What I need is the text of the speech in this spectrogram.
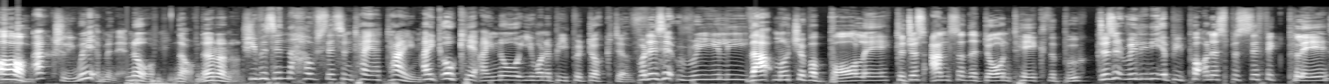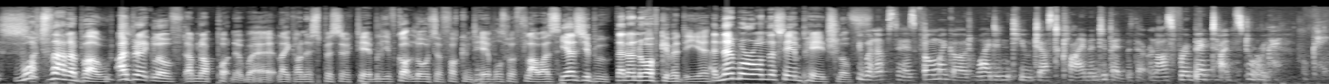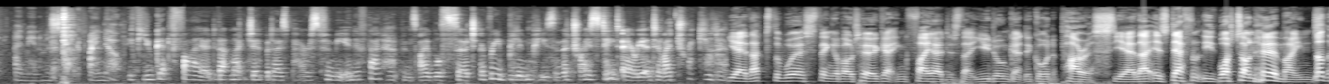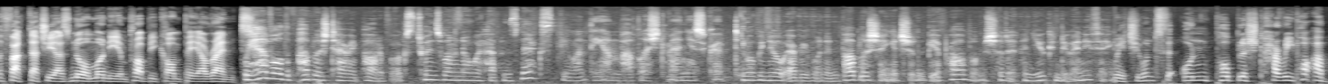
Oh, actually, wait a minute. No, no, no, no, no. She was in the house this entire time. Like, okay, I know you want to be productive, but is it really that much of a ball ache to just answer the door and take the book? Does it really need to be put on a specific place? What's that about? I'd be like, love, I'm not putting it where, like, on a specific table. You've got loads of fucking tables with flowers. Here's your book. Then I know I've given it to you. And then we're on the same page, love. We went upstairs. Oh my god, why didn't you just climb into bed with her and ask for a bedtime story? Okay, okay, I made a mistake. I know. If you get fired, that might jeopardize Paris for me, and if that happens, I will search every blimpies in the tri state area until I track you down. Yeah, that's the worst thing about her getting fired is that you don't get to go to Paris. Yeah, that is definitely what's on her mind. Not the fact that she has no money and probably can't pay her rent. We have all the published Harry Potter books. Twins want to know what happens next. You want the unpublished manuscript? Well, we know everyone in publishing. It shouldn't be a problem, should it? And you can do anything. Wait, she wants the unpublished Harry Potter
